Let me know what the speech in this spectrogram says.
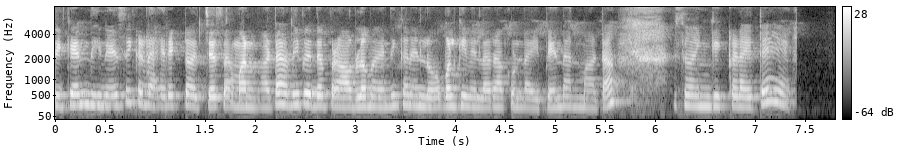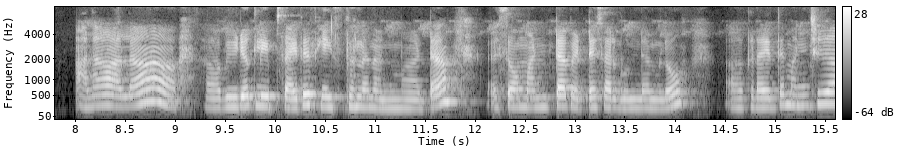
చికెన్ తినేసి ఇక్కడ డైరెక్ట్ వచ్చేసామన్నమాట. అది పెద్ద ప్రాబ్లం అయింది. ఇంకా నేను లోపలికి వెళ్ళరాకుండా అయిపోయింది అనమాట సో ఇంక ఇక్కడైతే అలా అలా వీడియో క్లిప్స్ అయితే తీస్తున్నాను అనమాట సో మంట పెట్టేశారు గుండెంలో. అక్కడైతే మంచిగా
